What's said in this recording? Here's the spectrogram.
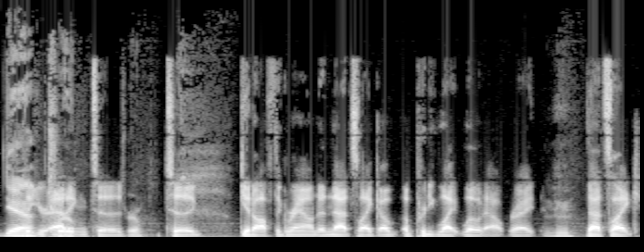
Yeah, that you're true, adding to, true. to get off the ground. And that's like a, a pretty light loadout, right? Mm-hmm. That's like,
